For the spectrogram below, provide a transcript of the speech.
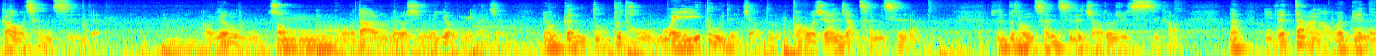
高层次的。啊，用中国大陆流行的用语来讲，用更多不同维度的角度啊，我喜欢讲层次啊，就是不同层次的角度去思考。那你的大脑会变得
